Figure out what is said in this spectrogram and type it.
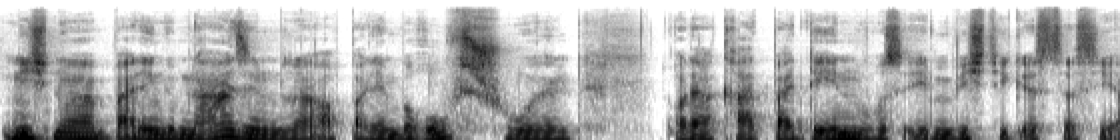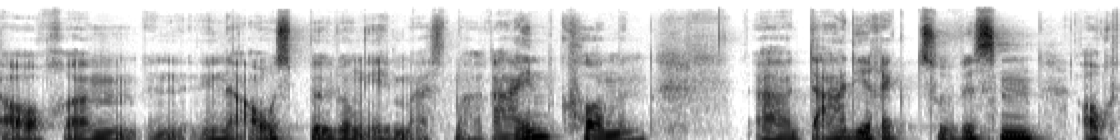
nicht nur bei den Gymnasien, sondern auch bei den Berufsschulen oder gerade bei denen, wo es eben wichtig ist, dass sie auch ähm, in, in eine Ausbildung eben erstmal reinkommen, äh, da direkt zu wissen, auch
